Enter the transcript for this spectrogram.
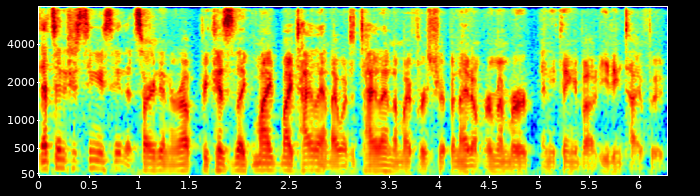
that's interesting you say that. Sorry to interrupt because like my, my Thailand, I went to Thailand on my first trip and I don't remember anything about eating Thai food.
